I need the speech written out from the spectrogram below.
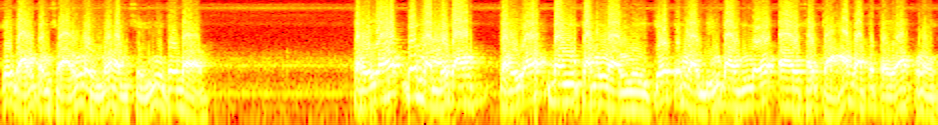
cái đảng cộng sản này nó hành xử như thế nào? Tội ác đó nằm ở đâu tội ác năm trăm ngàn người chết ở ngoài biển đông nếu ai phải trả ra cái tội ác này.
